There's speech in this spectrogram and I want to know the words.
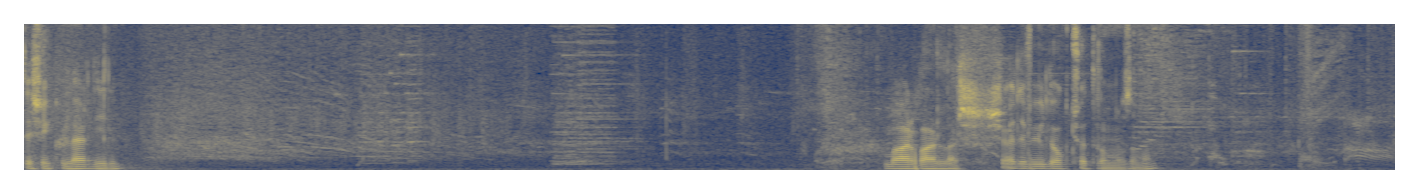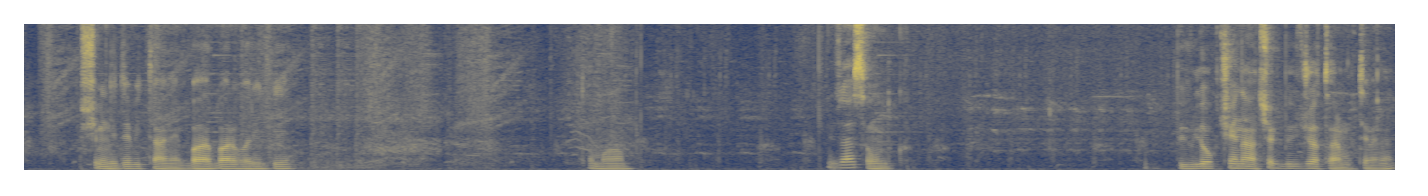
Teşekkürler diyelim. Barbarlar. Şöyle bir okçu atalım o zaman. Şimdi de bir tane barbar var idi. Tamam. Güzel savunduk. Büyülü okçuya ne atacak? Büyücü atar muhtemelen.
